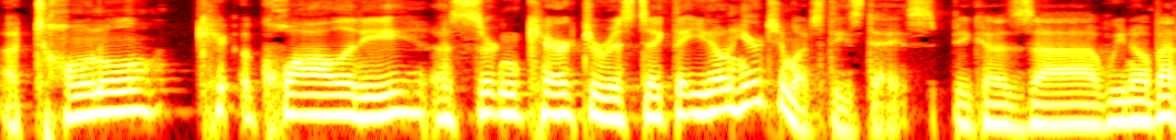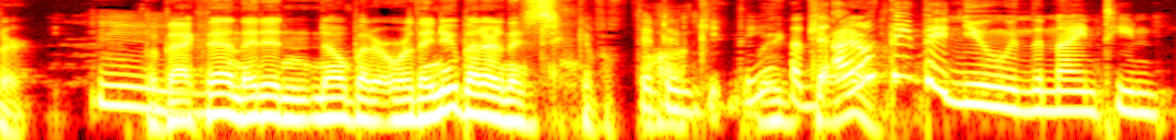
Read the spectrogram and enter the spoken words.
a tonal quality, a certain characteristic that you don't hear too much these days because uh, we know better. But back then they didn't know better, or they knew better, and they just didn't give a They fuck. didn't get, They yeah, I don't think they knew in the 1950s.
